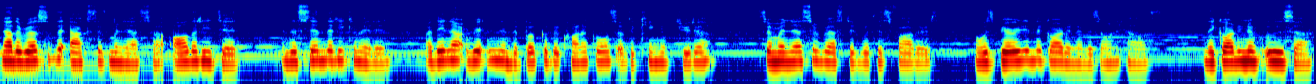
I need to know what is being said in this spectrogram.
Now the rest of the acts of Manasseh, all that he did, and the sin that he committed, are they not written in the book of the Chronicles of the king of Judah? So Manasseh rested with his fathers, and was buried in the garden of his own house, in the garden of Uzza.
